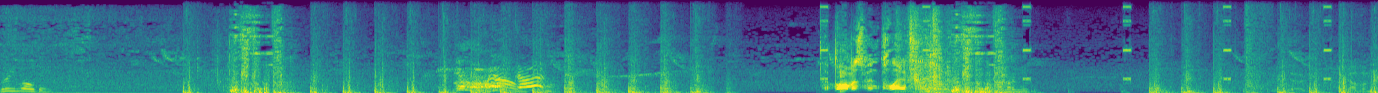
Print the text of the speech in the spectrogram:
Reloading. The bomb has been planted. Cover me. Cover me.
